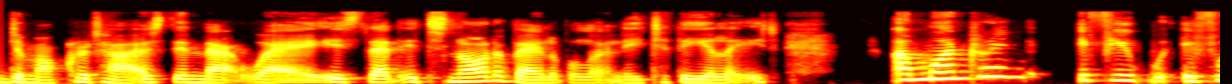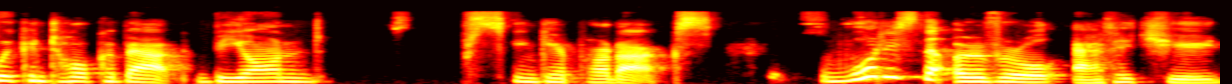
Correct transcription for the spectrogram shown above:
democratized in that way is that it's not available only to the elite. I'm wondering if you if we can talk about beyond skincare products what is the overall attitude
